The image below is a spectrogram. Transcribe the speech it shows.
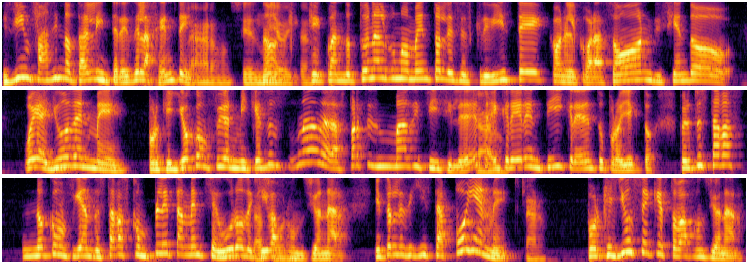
Es bien fácil notar el interés de la gente. Claro, sí, es muy habitual. Que, cuando tú en algún momento les escribiste con el corazón diciendo, güey, ayúdenme, porque yo confío en mí, que eso es una de las partes más difíciles, ¿eh? creer en ti y creer en tu proyecto. Pero tú estabas no confiando, estabas completamente seguro de que iba a funcionar. Y entonces les dijiste, apóyenme. Claro. Porque yo sé que esto va a funcionar.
